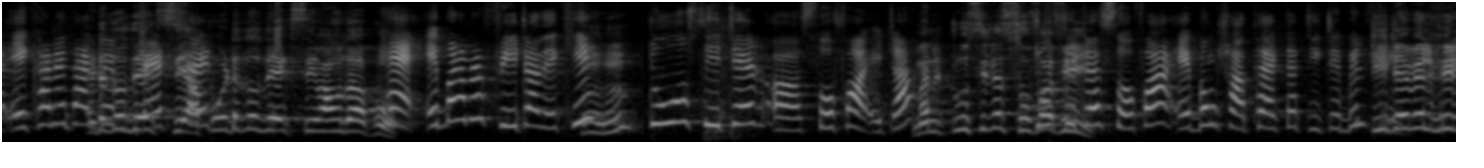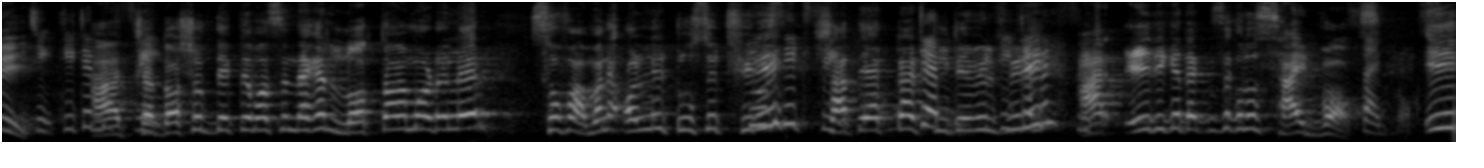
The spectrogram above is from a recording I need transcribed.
আর এখানে থাকবে এটা তো দেখছি আপু এটা তো দেখছি মামুদা আপু। হ্যাঁ এবার আমরা ফ্রিটা দেখি। টু সিটের সোফা এটা। মানে টু সিটের সোফা ফ্রি সিটের সোফা এবং সাথে একটা T table T table free G T table আচ্ছা দর্শক দেখতে পাচ্ছেন দেখেন লতা মডেলের সোফা মানে অনলি টু সিট ফ্রি। সাথে একটা টি টেবিল ফ্রি আর এইদিকে থাকতেছে কোনো সাইড বক্স এই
